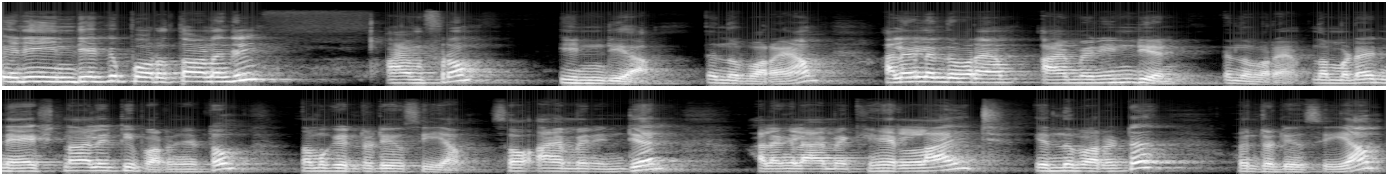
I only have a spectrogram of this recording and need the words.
ഇനി ഇന്ത്യയ്ക്ക് പുറത്താണെങ്കിൽ ഐ എം ഫ്രം ഇന്ത്യ എന്ന് പറയാം. അല്ലെങ്കിൽ എന്ത് പറയാം? ഐ എം എൻ ഇന്ത്യൻ എന്ന് പറയാം. നമ്മുടെ നാഷണാലിറ്റി പറഞ്ഞിട്ടും നമുക്ക് ഇൻട്രൊഡ്യൂസ് ചെയ്യാം. So I am an Indian അല്ലെങ്കിൽ ഐ എം എ കേരളൈറ്റ് എന്ന് പറഞ്ഞിട്ട് ഇൻട്രൊഡ്യൂസ് ചെയ്യാം.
